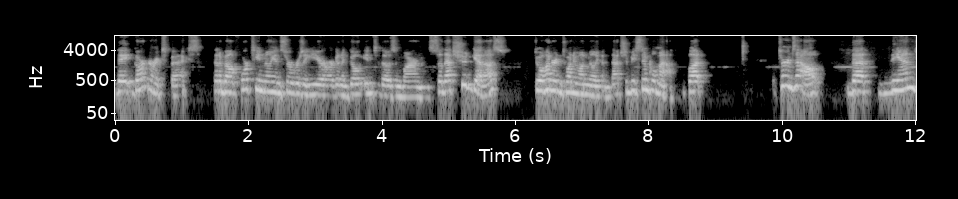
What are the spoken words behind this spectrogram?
they, Gartner expects that about 14 million servers a year are gonna go into those environments. So that should get us to 121 million. That should be simple math. But it turns out that the end,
